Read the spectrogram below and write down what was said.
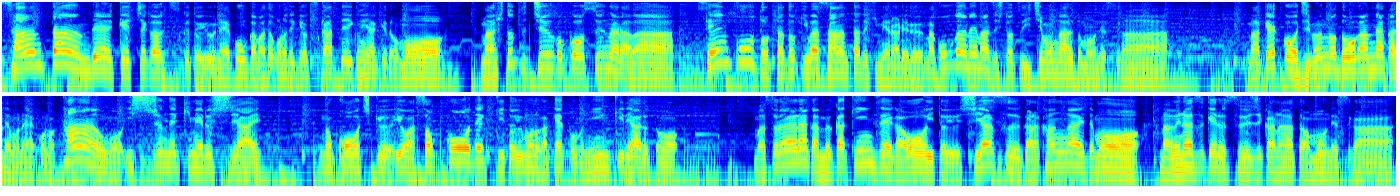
3ターンで決着がつくというね今回またこの敵を使っていくんやけどもまあ一つ忠告をするならば先行を取った時は3ターンで決められる。まあここがねまず一つ一問があると思うんですがまあ結構自分の動画の中でもねこのターンを一瞬で決める試合の構築要は速攻デッキというものが結構人気であると。まあそれはなんか無課金税が多いという視野数から考えても、まあうなずける数字かなとは思うんですが、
